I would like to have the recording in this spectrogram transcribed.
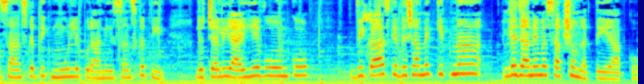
सांस्कृतिक मूल्य, पुरानी संस्कृति जो चली आई है, वो उनको विकास की दिशा में कितना ले जाने में सक्षम लगती है आपको?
